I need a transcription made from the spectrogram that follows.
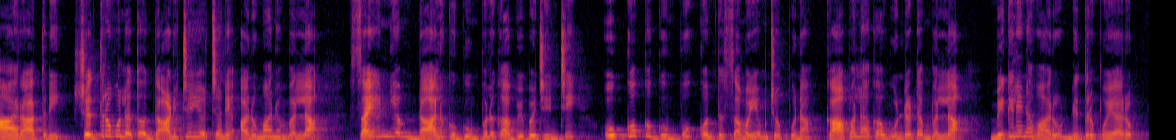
ఆ రాత్రి శత్రువులతో దాడి చేయొచ్చనే అనుమానం వల్ల సైన్యం నాలుగు గుంపులుగా విభజించి ఒక్కొక్క గుంపు కొంత సమయం చొప్పున కాపలాగా ఉండటం వల్ల మిగిలిన వారు నిద్రపోయారు.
